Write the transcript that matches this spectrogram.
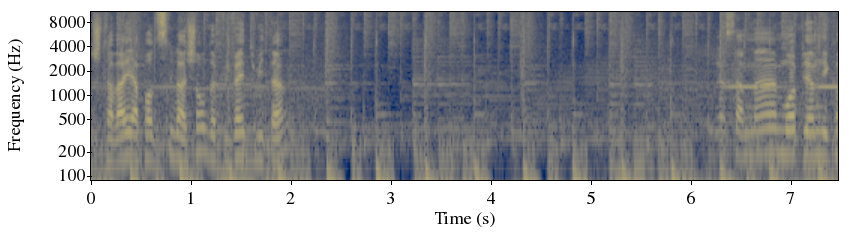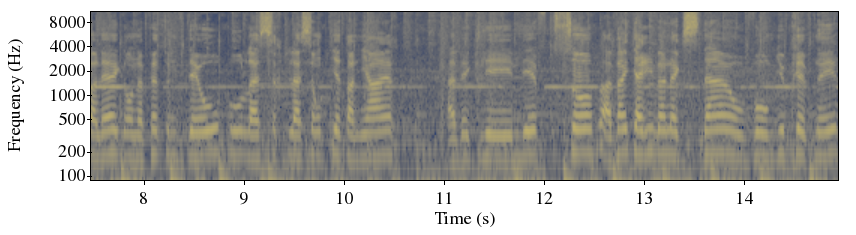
Je travaille à Pâtisserie Vachon depuis 28 ans. Récemment, moi et un de mes collègues, on a fait une vidéo pour la circulation piétonnière avec les lifts, tout ça. Avant qu'arrive un accident, il vaut mieux prévenir.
